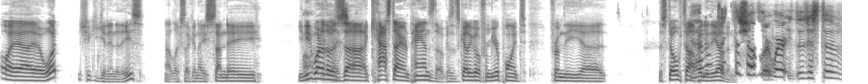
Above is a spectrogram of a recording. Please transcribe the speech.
Oh, yeah, yeah. What? She could get into these. That looks like a nice Sunday. You need Oh, one of those nice. uh, cast iron pans, though, because it's got to go from your point from the uh, the stovetop yeah, into the oven. The shoveler, where just uh,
